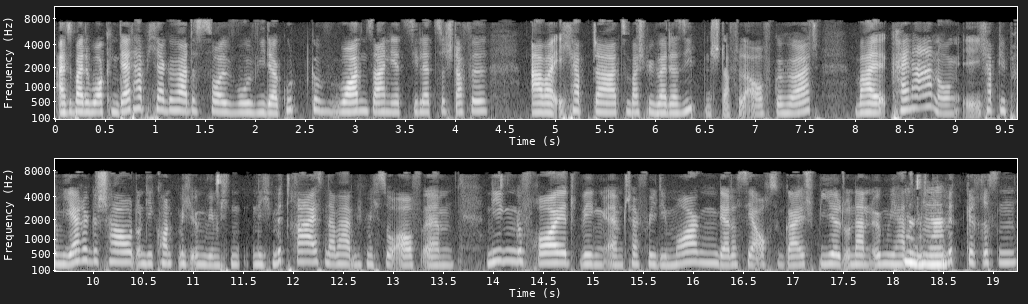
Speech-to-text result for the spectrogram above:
Also bei The Walking Dead habe ich ja gehört, es soll wohl wieder gut geworden sein, jetzt die letzte Staffel. Aber ich habe da zum Beispiel bei der siebten Staffel aufgehört, weil, keine Ahnung, ich habe die Premiere geschaut und die konnte mich irgendwie mich nicht mitreißen. Dabei habe ich mich so auf ähm, Negan gefreut, wegen ähm, Jeffrey D. Morgan, der das ja auch so geil spielt. Und dann irgendwie hat es mhm. mich mitgerissen.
